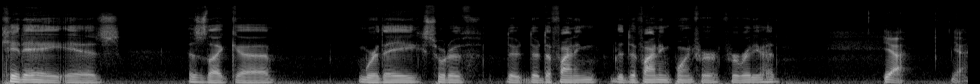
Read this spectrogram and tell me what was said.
Kid A is is like uh, were they sort of they're, they're defining the defining point for for Radiohead? Yeah. Yeah.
